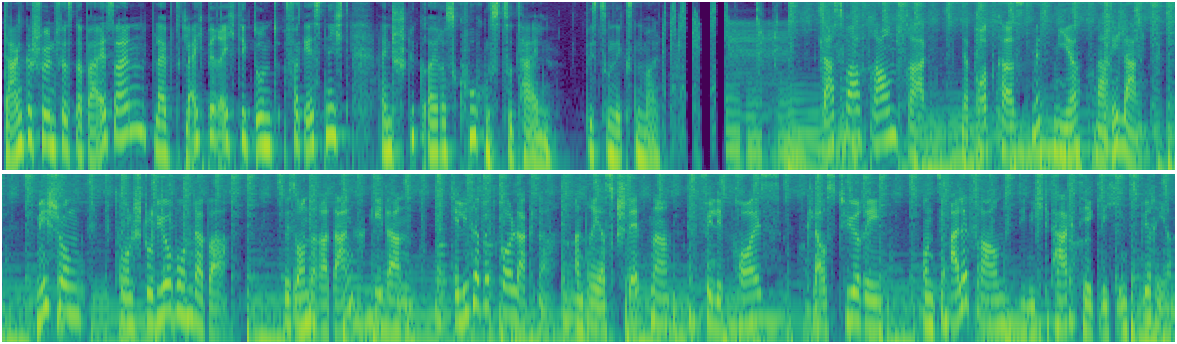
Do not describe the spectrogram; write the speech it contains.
Dankeschön fürs Dabeisein, bleibt gleichberechtigt und vergesst nicht, ein Stück eures Kuchens zu teilen. Bis zum nächsten Mal. Das war Frauenfragen, der Podcast mit mir, Marie Lang. Mischung Tonstudio Wunderbar. Besonderer Dank geht an Elisabeth Gollackner, Andreas Gstettner, Philipp Preuß, Klaus Thüry und alle Frauen, die mich tagtäglich inspirieren.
